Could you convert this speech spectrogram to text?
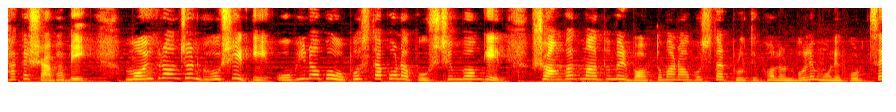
থাকা স্বাভাবিক। ময়ূক রঞ্জন ঘোষের এই অভিনব উপস্থাপনা পশ্চিমবঙ্গের সংবাদ মাধ্যমের বর্তমান অবস্থার প্রতিফলন বলে মনে করছে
